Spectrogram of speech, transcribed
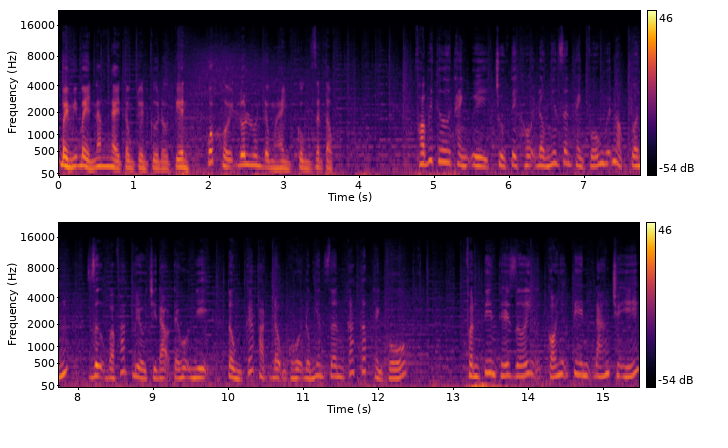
77 năm ngày tổng tuyển cử đầu tiên, Quốc hội luôn luôn đồng hành cùng dân tộc. Phó Bí thư Thành ủy, Chủ tịch Hội đồng nhân dân thành phố Nguyễn Ngọc Tuấn dự và phát biểu chỉ đạo tại hội nghị tổng kết hoạt động của Hội đồng nhân dân các cấp thành phố. Phần tin thế giới có những tin đáng chú ý.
